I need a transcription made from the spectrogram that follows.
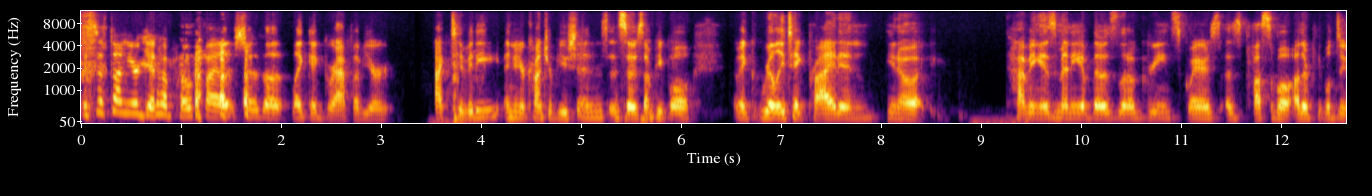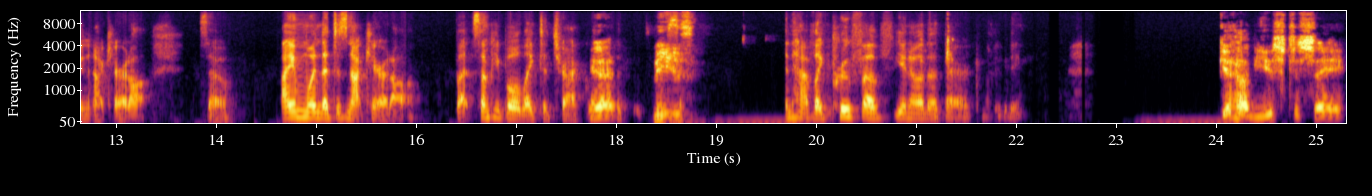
It's just on your GitHub profile. It shows a like a graph of your activity and your contributions. And so some people like really take pride in, you know, having as many of those little green squares as possible. Other people do not care at all. So I am one that does not care at all. But some people like to track Yeah, what These. and have like proof of, you know, that they're contributing. GitHub used to say,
